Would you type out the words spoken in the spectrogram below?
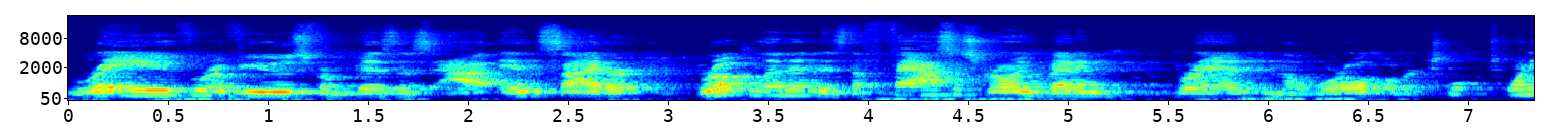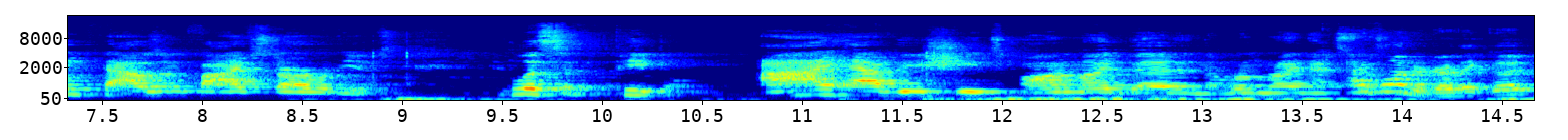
Rave reviews from Business Insider. Brooklinen is the fastest growing bedding brand in the world. Over tw- 20,000 five star reviews. Listen, people, I have these sheets on my bed in the room right next to me. I've wondered, are they good?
